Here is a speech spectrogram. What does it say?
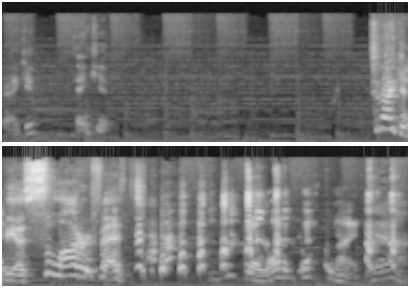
Thank you. Thank you. Tonight could be a slaughter fest. Be a lot of death tonight. Yeah.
